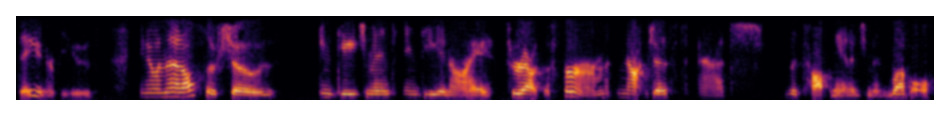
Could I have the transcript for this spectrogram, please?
stay interviews. You know, and that also shows engagement in D&I throughout the firm, not just at the top management level.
